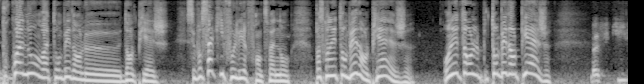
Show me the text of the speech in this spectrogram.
Pourquoi nous on va tomber dans le dans le piège? C'est pour ça qu'il faut lire Franz Fanon parce qu'on est tombé dans le piège. On est tombé dans le piège. Bah, ce qui,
